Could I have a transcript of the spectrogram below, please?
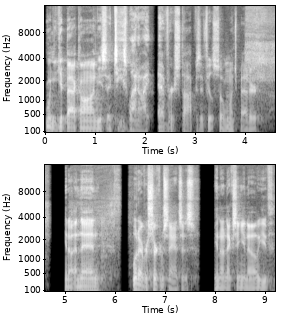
when you get back on, you say, geez, why do I ever stop? Because it feels so much better. You know, and then whatever circumstances, you know, next thing you know, you've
